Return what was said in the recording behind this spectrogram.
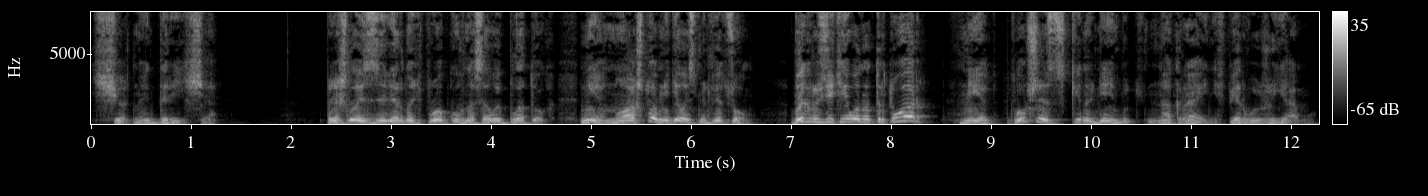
Черт, ну и дрища. Пришлось завернуть пробку в носовой платок. Не, ну а что мне делать с мертвецом? Выгрузить его на тротуар? Нет, лучше скинуть где-нибудь на окраине, в первую же яму.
